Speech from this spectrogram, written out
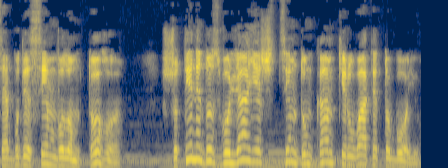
Це буде символом того, що ти не дозволяєш цим думкам керувати тобою.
